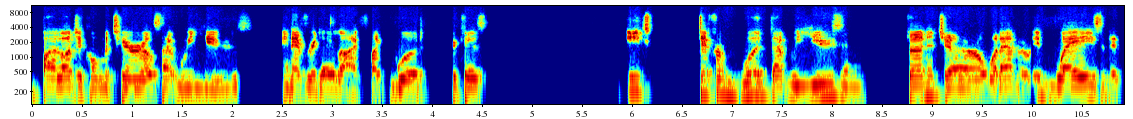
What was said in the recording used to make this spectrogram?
biological materials that we use in everyday life, like wood, because each different wood that we use in furniture or whatever, it weighs and it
